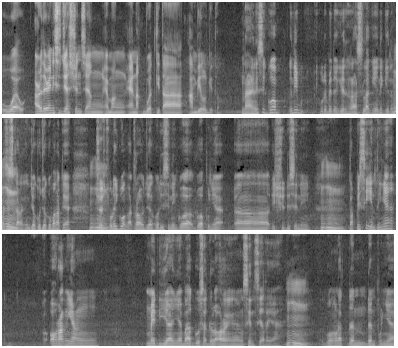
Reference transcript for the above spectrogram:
what, are there any suggestions yang emang enak buat kita ambil gitu? Nah ini sih gue ini udah beda generasi lagi ini generasi sekarang yang jago-jago banget ya. Truthfully gue nggak terlalu jago di sini. Gue gua punya uh, issue di sini. Mm-mm. Tapi sih intinya orang yang medianya bagus adalah orang yang sincere ya. Mm-mm. Gue ngeliat dan dan punya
